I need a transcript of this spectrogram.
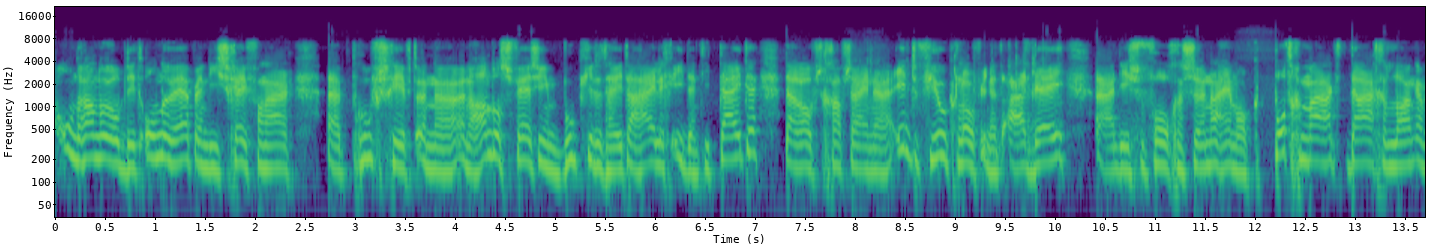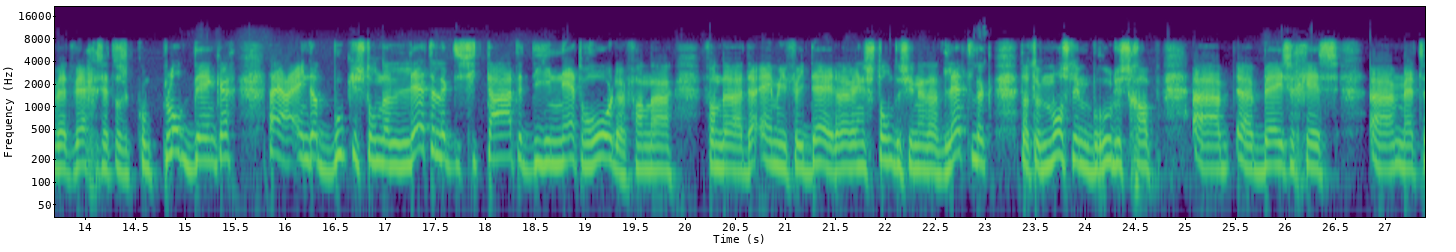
onder andere op dit onderwerp. En die schreef van haar proefschrift een, een handelsversie, een boekje, dat heette Heilige Identiteiten. Daarover gaf zij een interview, ik geloof in het AD. die is vervolgens nou, helemaal kapot gemaakt, dagenlang, en werd weggezet als een complotdenker. Nou ja, in dat boekje stonden letterlijk de citaten die je net hoorde van, van de, de MIVD. Daarin stond dus inderdaad letterlijk dat de moslimbroederschap uh, uh, bezig is met,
